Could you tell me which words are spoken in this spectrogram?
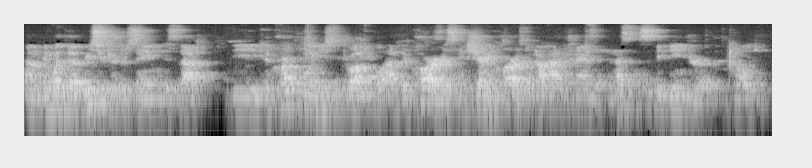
um, and what the researchers are saying is that the, the carpooling needs to draw people out of their cars and sharing cars, but not out of transit. And that's, that's a big danger of the technology.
